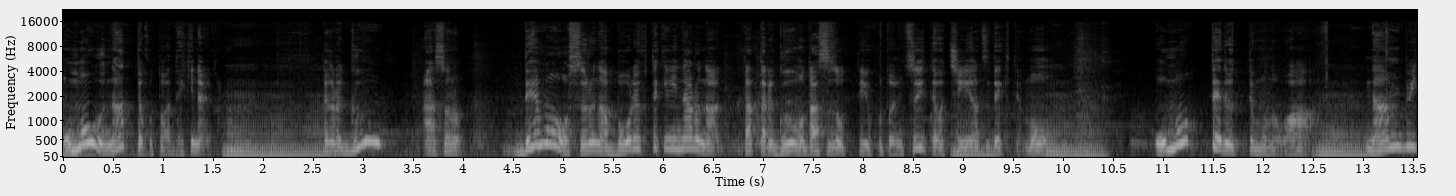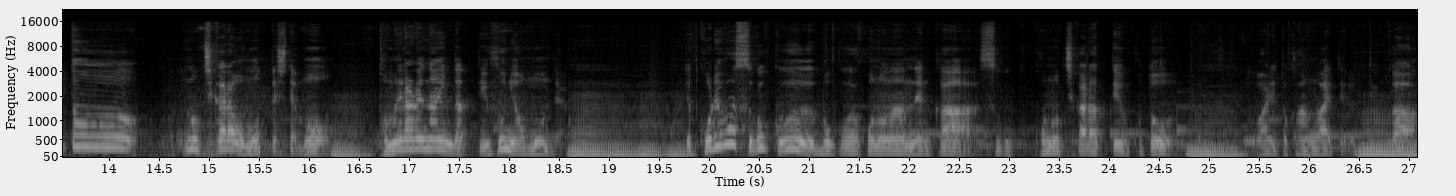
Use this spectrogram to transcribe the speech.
思うなってことはできないから、だから軍あそのデモをするな暴力的になるなだったら軍を出すぞっていうことについては鎮圧できても、思ってるってものは、何人の力をもってしても止められないんだっていうふうには思うんだよ。でこれはすごく僕がこの何年かすごくこの力っていうことを割と考えてるっていうか、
